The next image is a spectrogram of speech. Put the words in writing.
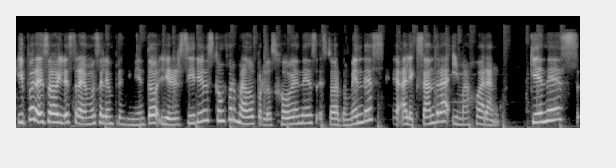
Y por eso hoy les traemos el emprendimiento Little Sirius conformado por los jóvenes Estuardo Méndez, Alexandra y Majo Arango. Quienes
